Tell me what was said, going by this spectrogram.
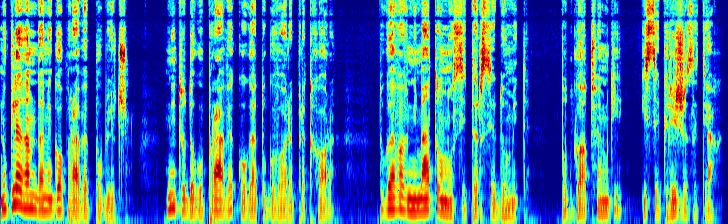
Но гледам да не го правя публично. Нито да го правя, когато говоря пред хора. Тогава внимателно си търся думите. Подготвям ги и се грижа за тях.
